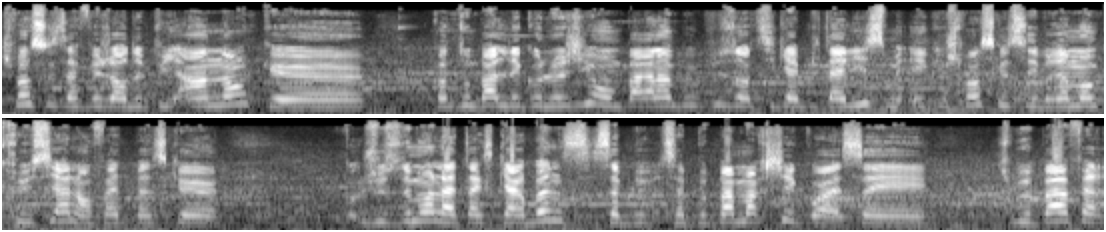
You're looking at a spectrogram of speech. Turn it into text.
Je pense que ça fait genre depuis un an que quand on parle d'écologie, on parle un peu plus d'anticapitalisme et que je pense que c'est vraiment crucial en fait parce que justement la taxe carbone, ça peut, ça peut pas marcher quoi. Tu peux pas faire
